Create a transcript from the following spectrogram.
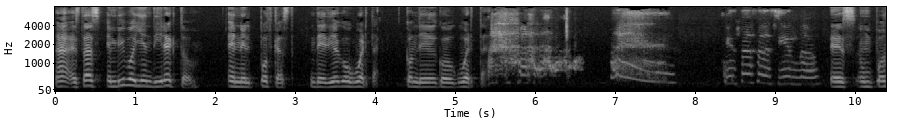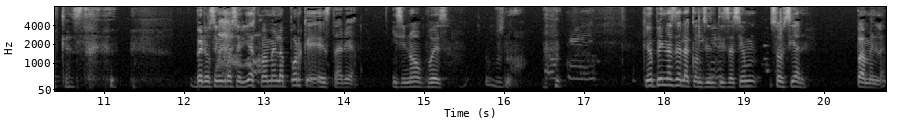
Ah, estás en vivo y en directo en el podcast de Diego Huerta, con Diego Huerta. ¿Qué haciendo? Es un podcast. Pero sin groserías, Pamela, porque es tarea. Y si no, pues, pues no. ¿Qué opinas de la concientización social, Pamela?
